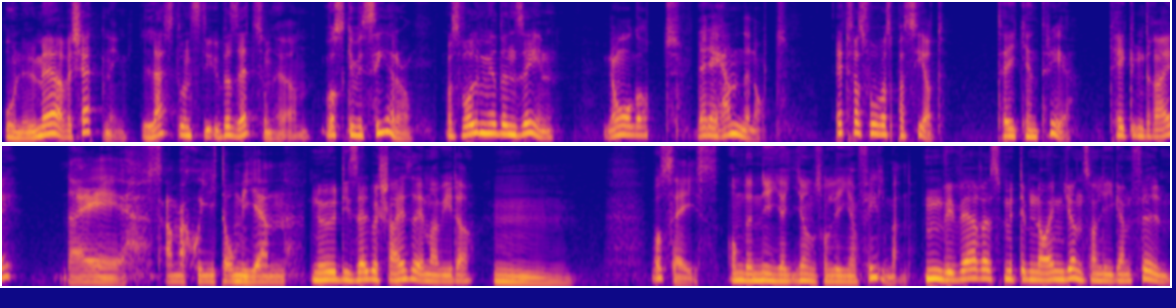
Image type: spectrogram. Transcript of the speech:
Und nu med översättning. Lasst uns die Übersetzung hören. Vad ska vi se då? Was wollen wir denn sehen? Något där det händer något. Etwas, wo was passiert. Taken 3? Taken 3? Nej, samma skit om igen. Nö, dieselbe Scheiße immer wieder. Hmm. Vad sägs om den nya Jönssonligan-filmen? Hm, wie wäre es mit dem neuen Jönssonligan-Film?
